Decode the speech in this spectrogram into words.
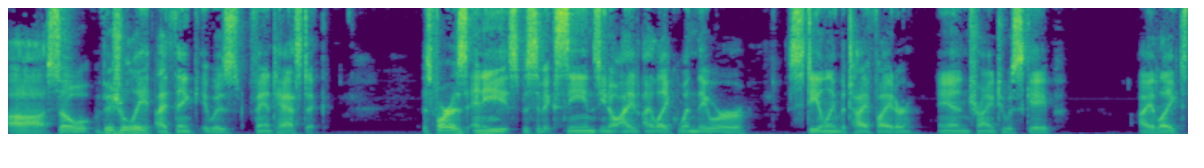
Uh, so visually, I think it was fantastic. As far as any specific scenes, you know, I, I like when they were stealing the TIE fighter and trying to escape. I liked,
